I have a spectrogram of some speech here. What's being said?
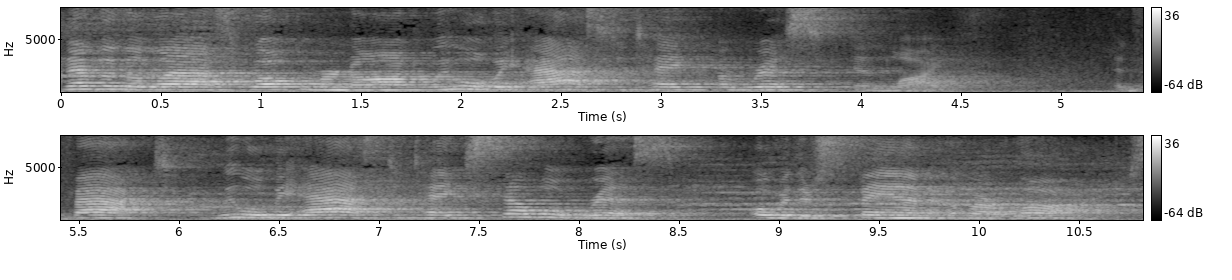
Nevertheless, welcome or not, we will be asked to take a risk in life. In fact, we will be asked to take several risks over the span of our lives.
